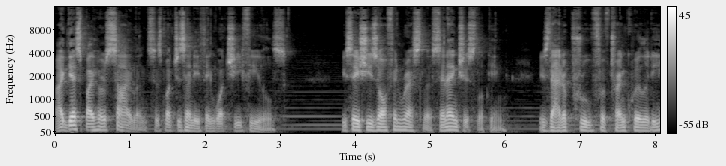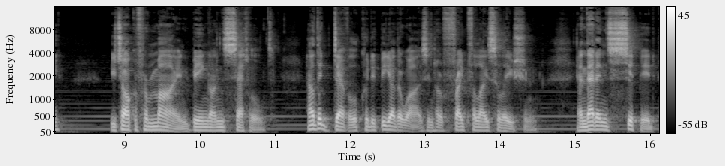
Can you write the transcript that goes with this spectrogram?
I guess by her silence as much as anything what she feels. You say she's often restless and anxious looking. Is that a proof of tranquility? You talk of her mind being unsettled. How the devil could it be otherwise in her frightful isolation? And that insipid,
